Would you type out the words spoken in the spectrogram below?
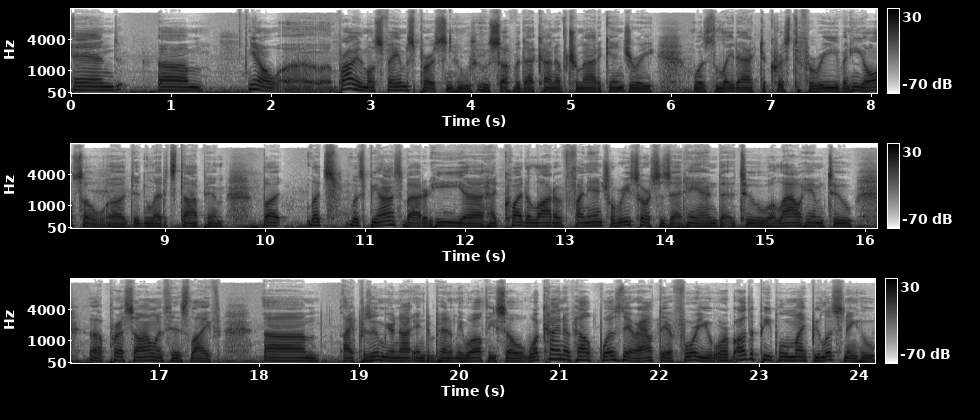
And, um, you know, uh, probably the most famous person who, who suffered that kind of traumatic injury was the late actor Christopher Reeve, and he also uh, didn't let it stop him. But let's let's be honest about it. He uh, had quite a lot of financial resources at hand to allow him to uh, press on with his life. Um, I presume you're not independently wealthy, so what kind of help was there out there for you, or other people who might be listening who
